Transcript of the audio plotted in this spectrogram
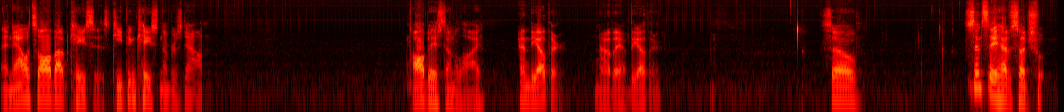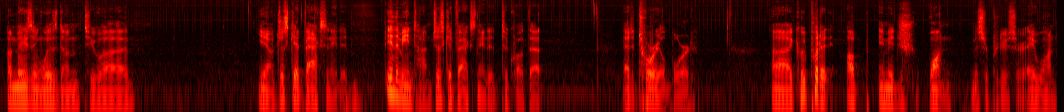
And now it's all about cases, keeping case numbers down. All based on a lie. And the other. Now they have the other. So, since they have such amazing wisdom to, uh, you know, just get vaccinated. In the meantime, just get vaccinated, to quote that editorial board. Uh, can we put it up image one, Mr. Producer, A1?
